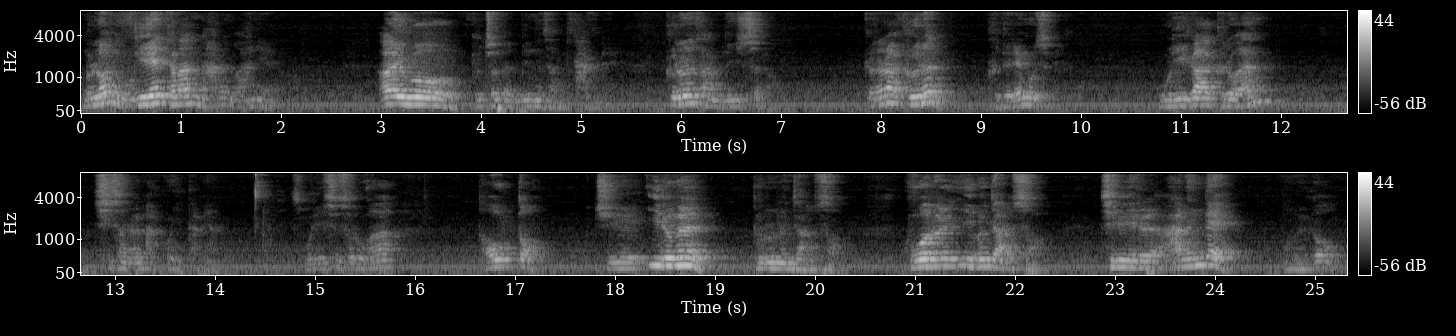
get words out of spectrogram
물론 우리한테만 하는 거 아니에요. 아이고 교초된 믿는 사람들 다 그래. 그런 사람도 있어요. 그러나 그는 그들의 모습이고 우리가 그러한 시선을 받고 있다면 우리 스스로가 더욱더 주의 이름을 부르는 자로서 구원을 입은 자로서 진리를 아는데 오늘도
